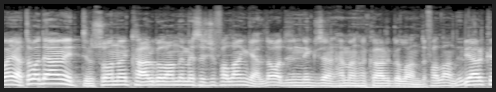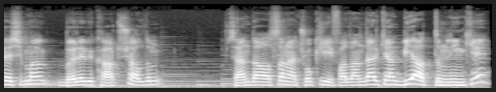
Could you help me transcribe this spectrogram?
hayatıma devam ettim. Sonra kargolandı mesajı falan geldi. Aa dedim ne güzel hemen kargolandı falan dedim. Bir arkadaşıma böyle bir kartuş aldım. Sen de alsana çok iyi falan derken bir attım linki.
